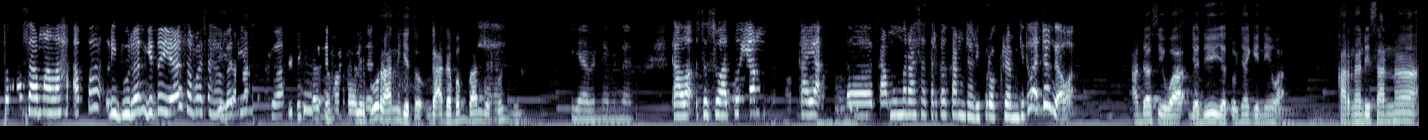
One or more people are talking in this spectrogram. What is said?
serasa malah apa liburan gitu ya sama sahabat iya, ya jadi kayak memang kayak liburan gitu nggak ada beban iya. jatuhnya iya benar-benar kalau sesuatu yang kayak uh, kamu merasa terkekang dari program gitu ada nggak, Wak? Ada sih, Wak. Jadi jatuhnya gini, Wak. Karena di sana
